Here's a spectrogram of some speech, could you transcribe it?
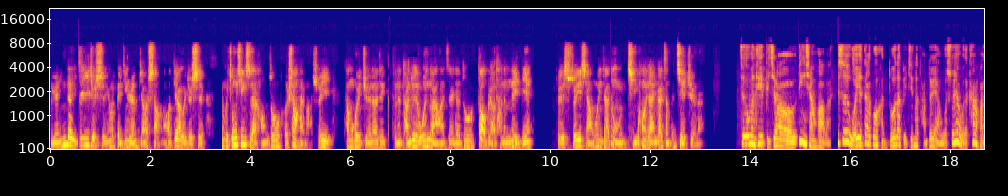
原因的之一就是因为北京人比较少，然后第二个就是因为中心是在杭州和上海嘛，所以。他们会觉得这可能团队的温暖啊之类的都到不了他们那边，对，所以想问一下，这种情况下应该怎么解决呢？这个问题比较定向化吧。其实我也带过很多的北京的团队啊，我说一下我的看法。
